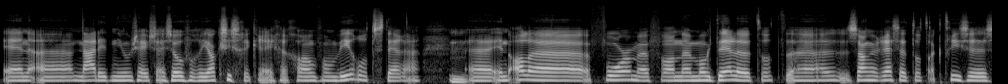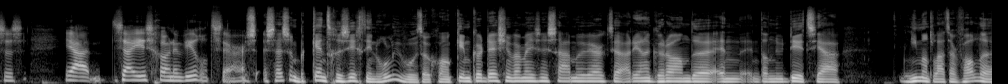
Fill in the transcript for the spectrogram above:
En na dit nieuws heeft zij zoveel reacties gekregen. Gewoon van wereldsterren. Mm. in alle vormen. Van modellen tot zangeressen tot actrices. Dus ja, zij is gewoon een wereldster. Z- Zij is een bekend gezicht in Hollywood. Ook gewoon Kim Kardashian, waarmee ze samenwerkte, Ariana Grande en, en dan nu dit. Ja, niemand laat haar vallen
